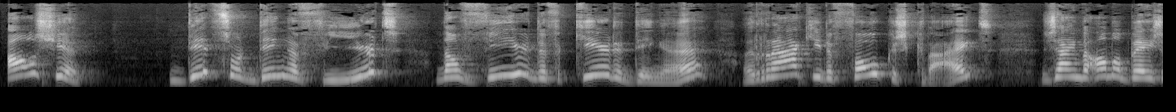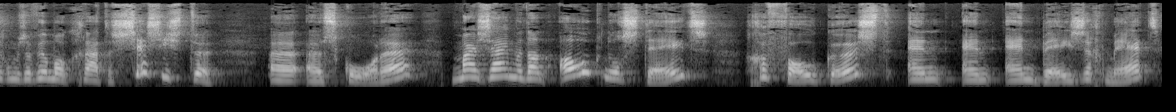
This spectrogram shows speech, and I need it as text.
als je dit soort dingen viert, dan vier de verkeerde dingen raak je de focus kwijt. Zijn we allemaal bezig om zoveel mogelijk gratis sessies te uh, scoren. Maar zijn we dan ook nog steeds gefocust en, en, en bezig met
